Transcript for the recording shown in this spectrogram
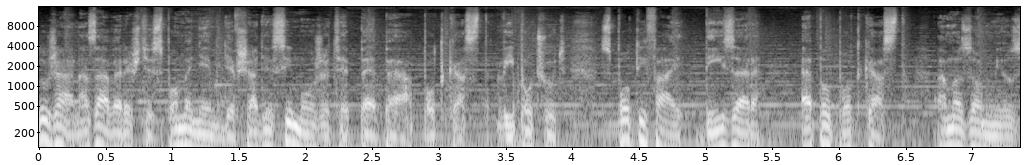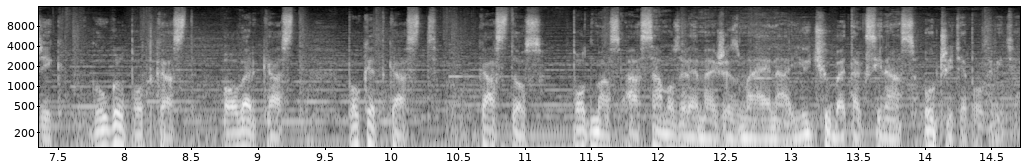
Nuža na záver ešte spomeniem, kde všade si môžete PPA podcast vypočuť. Spotify, Deezer, Apple Podcast, Amazon Music, Google Podcast, Overcast, Pocketcast, Castos, Podmas a samozrejme, že sme aj na YouTube, tak si nás určite pozrite.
